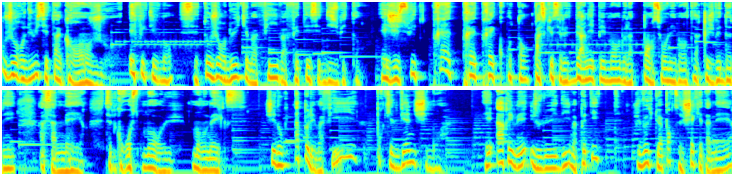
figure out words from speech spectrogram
Aujourd'hui, c'est un grand jour. Effectivement, c'est aujourd'hui que ma fille va fêter ses 18 ans. Et j'y suis très très très content parce que c'est le dernier paiement de la pension alimentaire que je vais donner à sa mère, cette grosse morue, mon ex. J'ai donc appelé ma fille pour qu'elle vienne chez moi. Et arrivé, je lui ai dit, ma petite, je veux que tu apportes ce chèque à ta mère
